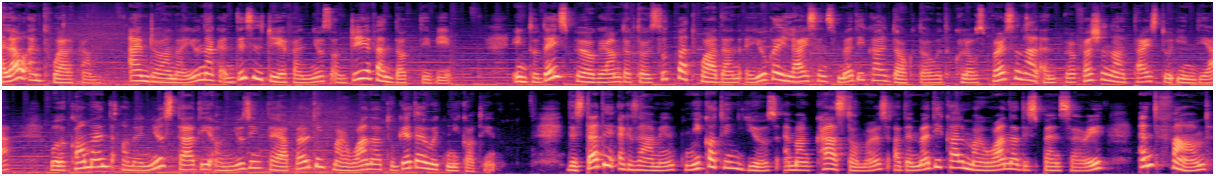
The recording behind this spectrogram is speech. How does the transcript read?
Hello and welcome. I'm Joanna Junak and this is GFN News on GFN.tv. In today's program, Dr. Sud Patwardhan, a UK licensed medical doctor with close personal and professional ties to India, will comment on a new study on using therapeutic marijuana together with nicotine. The study examined nicotine use among customers at a medical marijuana dispensary and found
